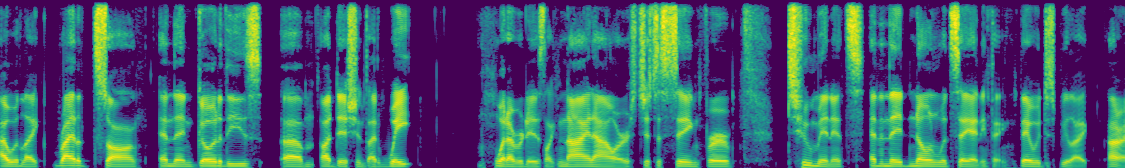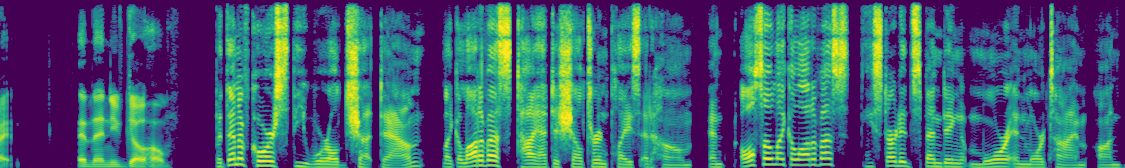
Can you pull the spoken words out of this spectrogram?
I would like write a song and then go to these um, auditions. I'd wait, whatever it is, like nine hours just to sing for two minutes, and then they'd no one would say anything. They would just be like, "All right," and then you'd go home. But then, of course, the world shut down. Like a lot of us, Tai had to shelter in place at home. And also, like a lot of us, he started spending more and more time on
